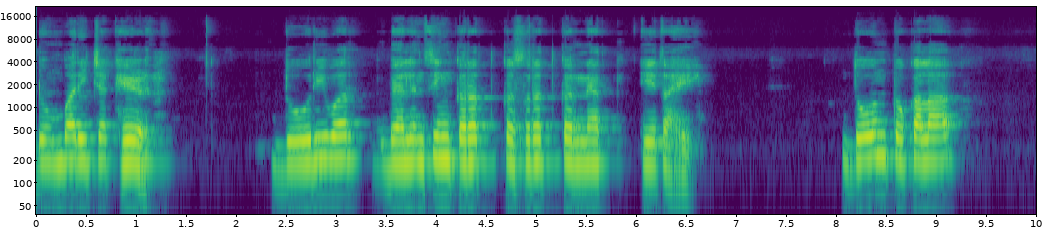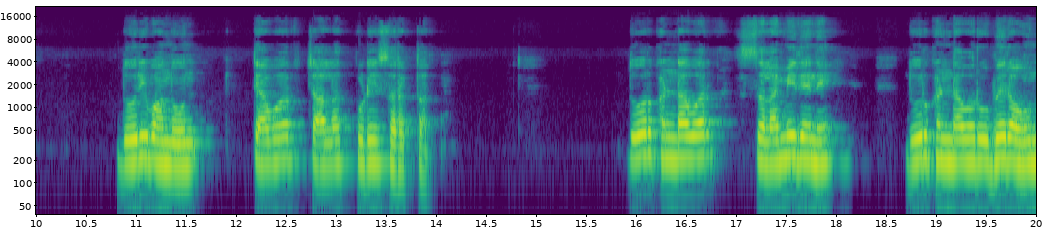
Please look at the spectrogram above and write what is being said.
डोंबारीचा खेळ. दोरीवर बॅलन्सिंग करत कसरत करण्यात येत आहे. दोन टोकाला दोरी बांधून त्यावर चालत पुढे सरकतात. दोरखंडावर सलामी देणे दोरखंडावर उभे राहून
